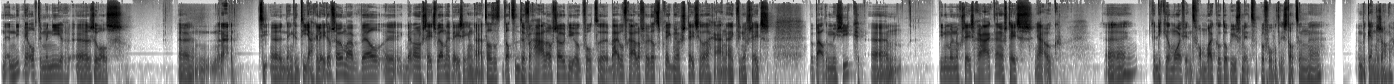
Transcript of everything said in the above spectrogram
Nee, niet meer op de manier uh, zoals, uh, denk ik, tien jaar geleden of zo. Maar wel, ik ben er nog steeds wel mee bezig inderdaad. Dat, dat de verhalen of zo, die ook bijvoorbeeld bijbelverhalen of zo... dat spreekt me nog steeds heel erg aan. En ik vind nog steeds bepaalde muziek... Um, die me nog steeds raakt en nog steeds, ja, ook die ik heel mooi vind. Van Michael W. Smith bijvoorbeeld is dat een, uh, een bekende zanger.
